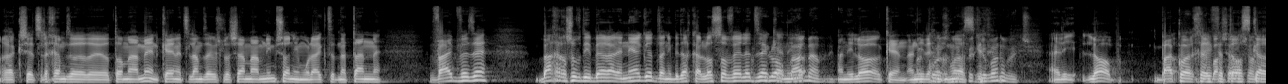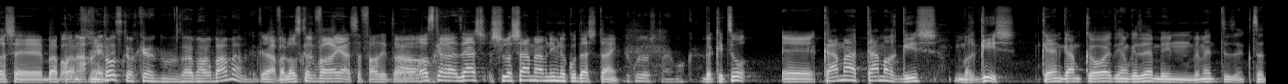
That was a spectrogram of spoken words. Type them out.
רק שאצלכם זה אותו מאמן, כן? אצלם זה היו שלושה מאמנים שונים, אולי קצת נתן vibe וזה. בכר שוב דיבר על אנרגיות ואני בדרך כלל לא סובל את זה, כי אני לא. אני לא, כן, אני פאקו לא החליף את מסכים. יובנוביץ'. אני, לא, פאקו החליף את אוסקר. שבא פעם שנייה. את אוסקר, כן, זה היה ארבעה מאמנים, כן, אבל אוסקר כבר היה, ספרתי אותו. אה. אוסקר זה היה שלושה מאמנים נקודה שתיים. נקודה שתיים, אוקיי. בקיצור, אה, כמה אתה מרגיש, מרגיש, כן, גם כאוהד, גם כזה, באמת זה קצת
